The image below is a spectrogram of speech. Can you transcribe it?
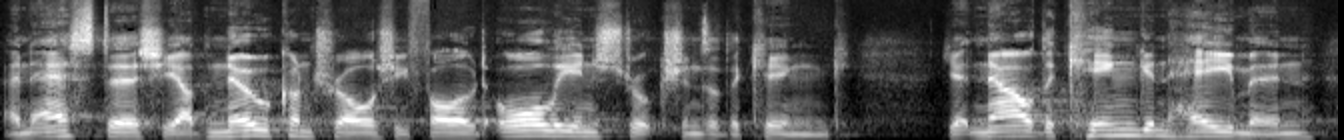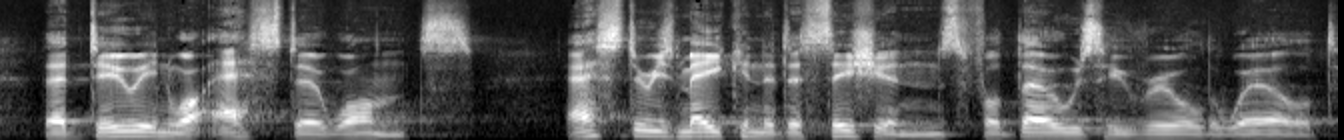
and Esther, she had no control. She followed all the instructions of the king. Yet now the king and Haman, they're doing what Esther wants. Esther is making the decisions for those who rule the world.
